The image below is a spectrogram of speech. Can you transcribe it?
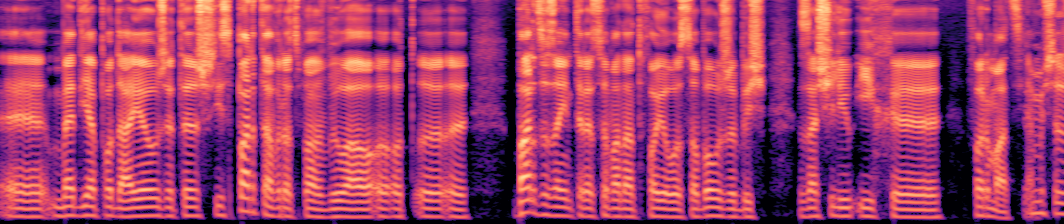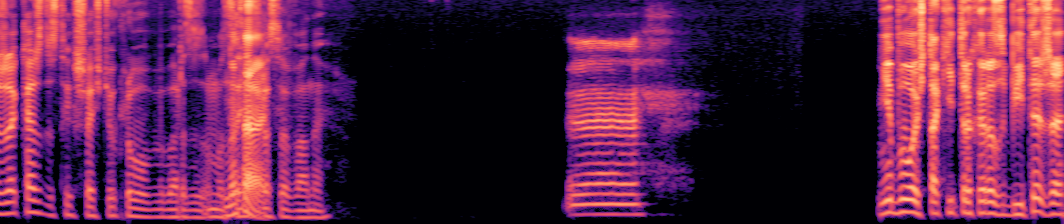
e, media podają, że też i Sparta Wrocław była o, o, o, e, bardzo zainteresowana twoją osobą, żebyś zasilił ich e, formację. Ja myślę, że każdy z tych sześciu klubów by bardzo mocno No tak. zainteresowany. Mm, Nie byłeś taki trochę rozbity, że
